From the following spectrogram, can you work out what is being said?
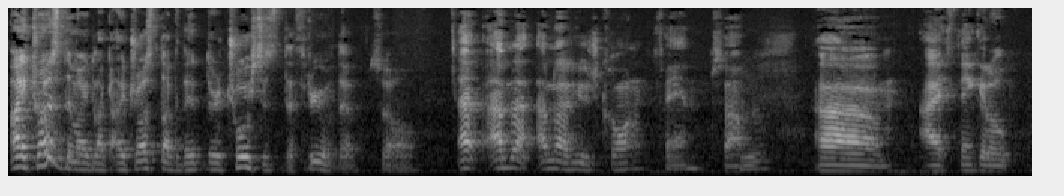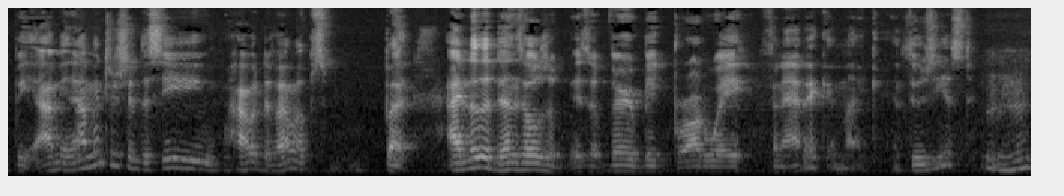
I trust them. I like. I trust like their, their choices, the three of them. So I, I'm not. I'm not a huge Coen fan, so Mm-hmm. um, I think it'll be. I mean, I'm interested to see how it develops, but I know that Denzel is a, is a very big Broadway fanatic and like enthusiast. Mhm.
